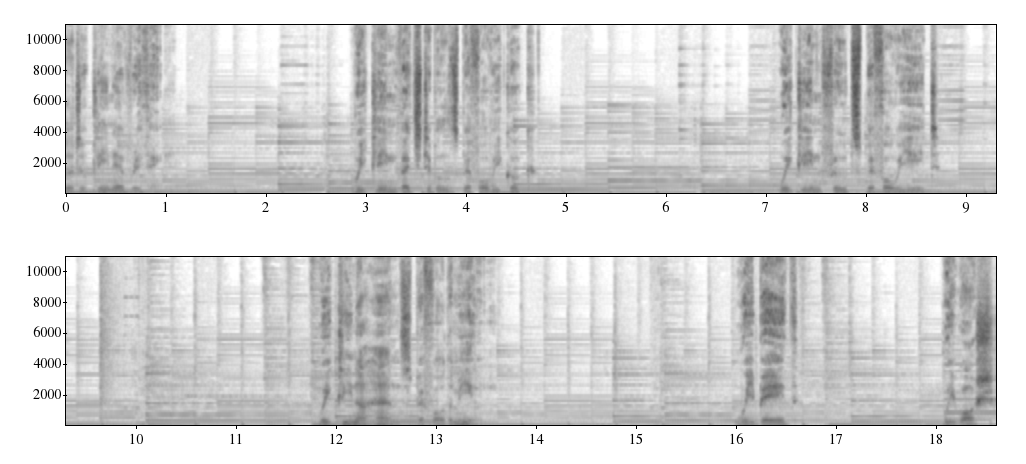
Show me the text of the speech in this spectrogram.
water to clean everything. We clean vegetables before we cook. We clean fruits before we eat. We clean our hands before the meal. We bathe. We wash.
